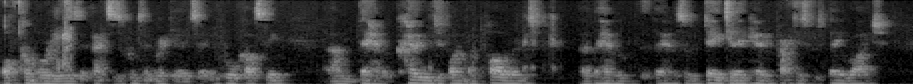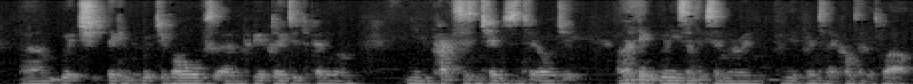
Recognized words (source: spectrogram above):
Ofcom already is, acts as a content regulator in broadcasting. Um, they have a code defined by Parliament. Uh, they have a, they have a sort of day-to-day code of practice which they write, um, which they can which evolves and can be updated depending on new practices and changes in technology. And I think we need something similar in for, for internet content as well.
